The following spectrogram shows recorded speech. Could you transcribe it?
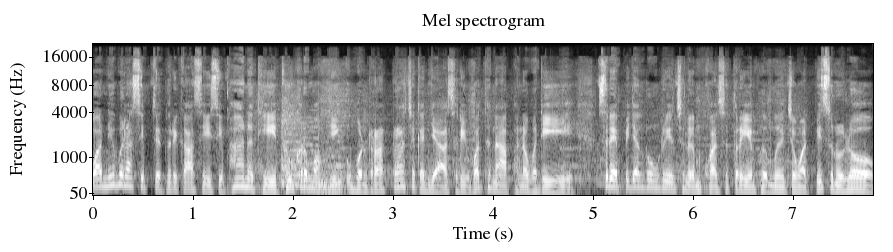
วันนี้เวลา 17นาฬิกา45 นาทีทุกกระหม่อมหญิงอุบลรัตนราชกัญญาสิริวัฒนาพนวดี เสด็จไปยังโรงเรียนเฉลิมขวัญสตรีอำเภอเมืองจังหวัดพิษณุโลก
